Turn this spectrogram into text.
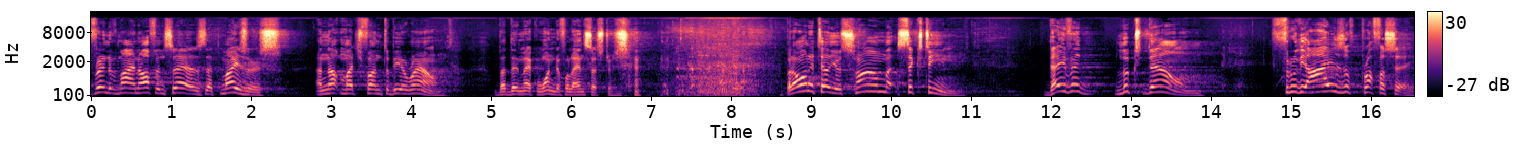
friend of mine often says that misers are not much fun to be around, but they make wonderful ancestors. but I want to tell you Psalm 16. David looks down through the eyes of prophecy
